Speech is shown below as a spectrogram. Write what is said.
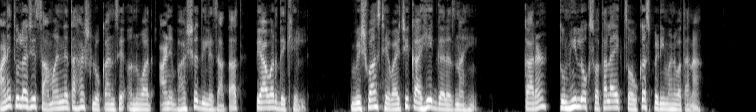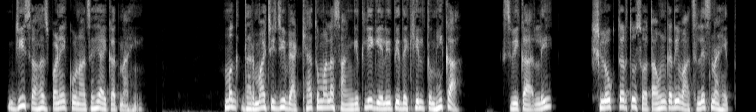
आणि तुला जे सामान्यतः श्लोकांचे अनुवाद आणि भाष्य दिले जातात त्यावर देखील. विश्वास ठेवायची काही एक गरज नाही. कारण तुम्ही लोक स्वतःला एक चौकस पिढी म्हणवताना जी सहजपणे कोणाचंही ऐकत नाही. मग धर्माची जी व्याख्या तुम्हाला सांगितली गेली ती देखील तुम्ही का? स्वीकारली? श्लोक तर तू स्वतःहून कधी वाचलेच नाहीत.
